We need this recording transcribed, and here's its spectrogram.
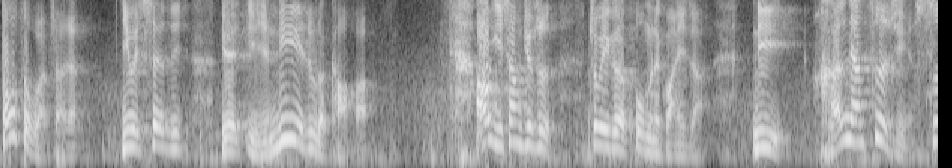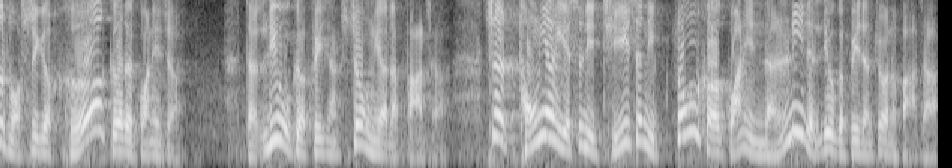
都是我的责任。因为设立也已经列入了考核，好，以上就是作为一个部门的管理者，你衡量自己是否是一个合格的管理者的六个非常重要的法则。这同样也是你提升你综合管理能力的六个非常重要的法则。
